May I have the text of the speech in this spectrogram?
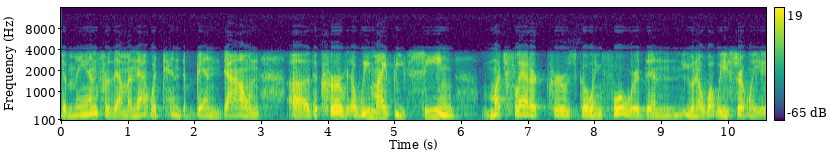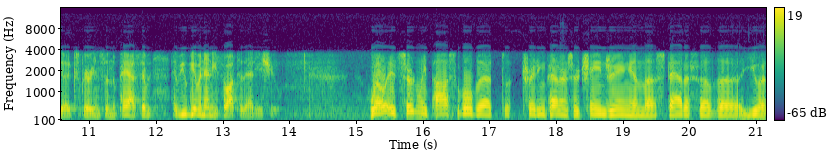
demand for them, and that would tend to bend down uh, the curve. We might be seeing much flatter curves going forward than you know what we certainly experienced in the past. Have have you given any thought to that issue? Well, it's certainly possible that trading patterns are changing and the status of the U.S.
